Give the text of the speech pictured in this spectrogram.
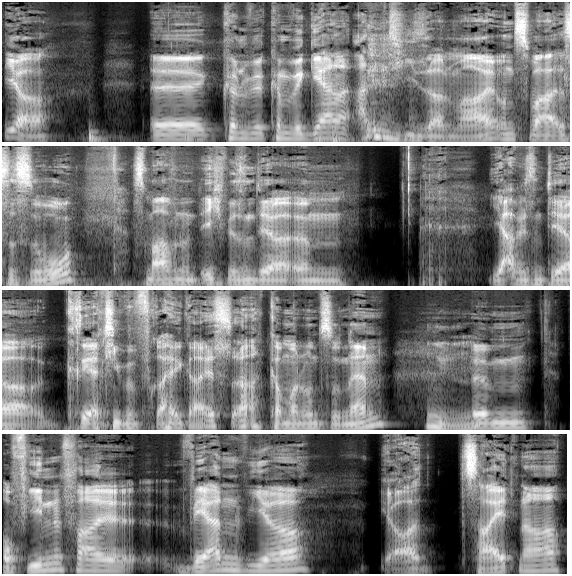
ja. Äh, können wir können wir gerne anteasern mal. Und zwar ist es so, dass Marvin und ich, wir sind ja ähm, ja, wir sind ja kreative Freigeister, kann man uns so nennen. Hm. Ähm, auf jeden Fall werden wir ja zeitnah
